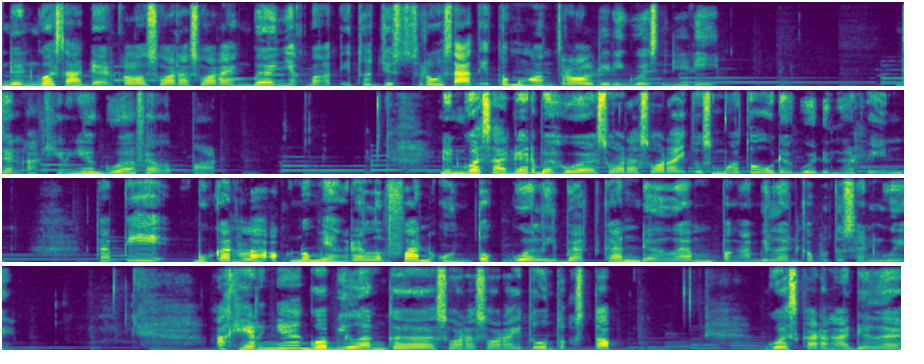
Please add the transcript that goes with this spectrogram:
Dan gue sadar kalau suara-suara yang banyak banget itu justru saat itu mengontrol diri gue sendiri. Dan akhirnya gue fell apart dan gue sadar bahwa suara-suara itu semua tuh udah gue dengerin, tapi bukanlah oknum yang relevan untuk gue libatkan dalam pengambilan keputusan gue. Akhirnya gue bilang ke suara-suara itu untuk stop. Gue sekarang adalah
